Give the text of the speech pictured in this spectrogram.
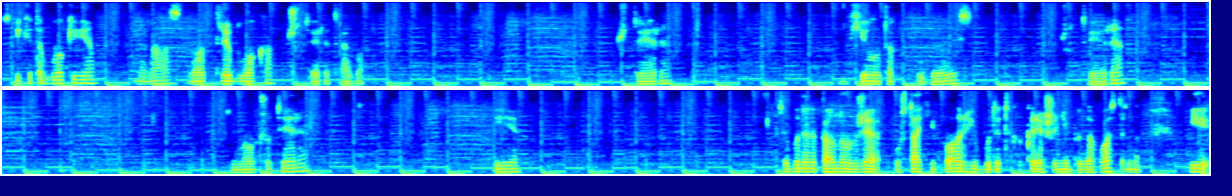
Скільки там блоків є? Раз, два, три блока. Чотири треба. Чотири. Хіло так побились. Чотири. Знов чотири. І. Це буде, напевно, вже останній поверх і буде така криша ніби загострена. І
